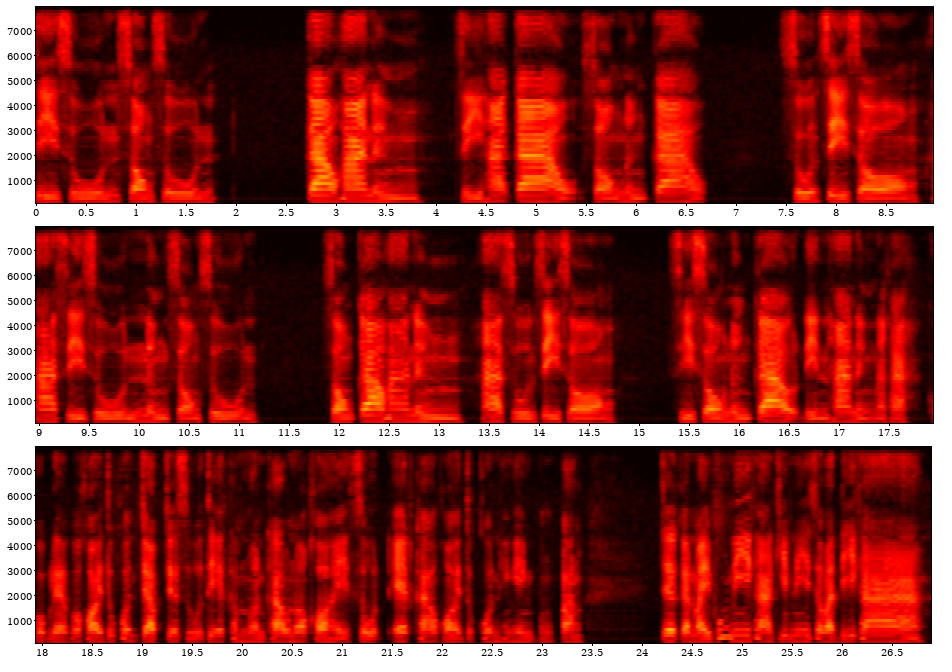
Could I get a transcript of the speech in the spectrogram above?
สี่ศูนย์สองศูนย์ เก้าห้าหนึ่งสี่ห้าเก้าสองหนึ่งเก้าศูนย์สี่สองห้าสี่ศูนย์หนึ่งสองศูนย์สองเก้าห้าหนึ่งห้าศูนย์สี่สองสี่สองหนึ่งเก้าเด่นห้าหนึ่งนะคะ ครบแล้วก็ขอให้ทุกคนจับเจอสูตรที่แอดคำนวณเข้าเนาะขอให้สูตรแอดเข้าขอให้ทุกคนเฮงๆปังๆ เจอกันใหม่พรุ่งนี้ค่ะ คลิปนี้สวัสดีค่ะ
